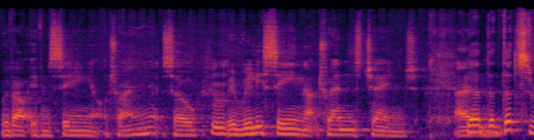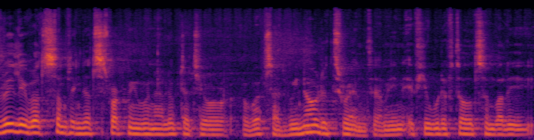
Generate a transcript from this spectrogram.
without even seeing it or trying it. So Mm. we're really seeing that trend change. Um, yeah, that, that's really what's something that struck me when I looked at your uh, website. We know the trend. I mean, if you would have told somebody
